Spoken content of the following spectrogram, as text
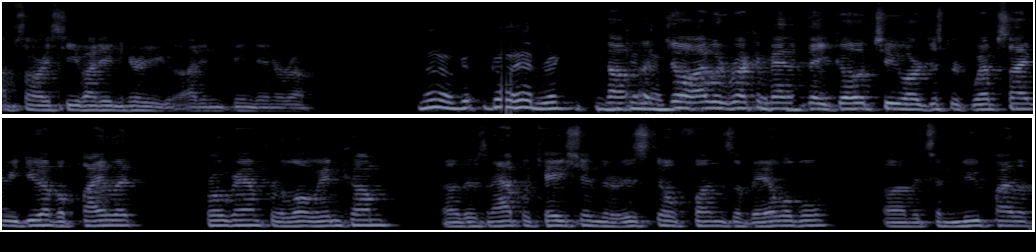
I'm sorry, Steve, I didn't hear you. I didn't mean to interrupt. No, no, go, go ahead, Rick. No, uh, uh, Joe, I would recommend that they go to our district website. We do have a pilot program for low income. Uh, there's an application. There is still funds available. Um, it's a new pilot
